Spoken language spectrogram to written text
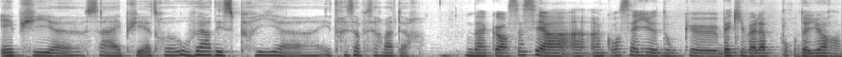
et puis, euh, ça, et puis être ouvert d'esprit euh, et très observateur. D'accord, ça c'est un, conseil donc, bah, qui est valable pour d'ailleurs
